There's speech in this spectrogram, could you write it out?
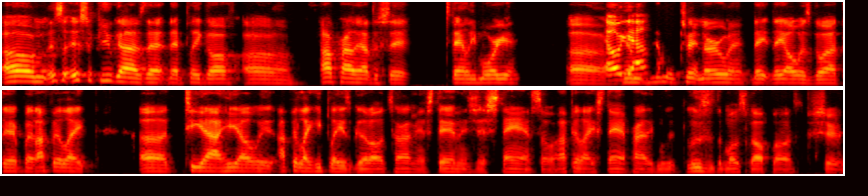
Um, it's a, it's a few guys that that play golf. Um, I'll probably have to say Stanley Morgan. Uh, oh yeah, him, and Trent Irwin, they they always go out there, but I feel like uh Ti he always I feel like he plays good all the time, and Stan is just Stan. So I feel like Stan probably loses the most golf balls for sure.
